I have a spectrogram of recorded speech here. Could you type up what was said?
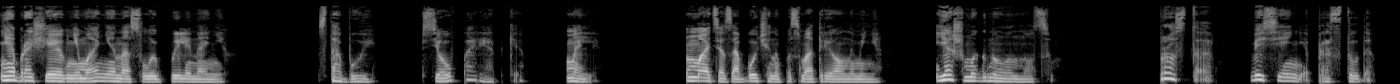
не обращая внимания на слой пыли на них. «С тобой все в порядке, Мелли». Мать озабоченно посмотрела на меня — я шмыгнула носом. «Просто весенняя простуда»,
